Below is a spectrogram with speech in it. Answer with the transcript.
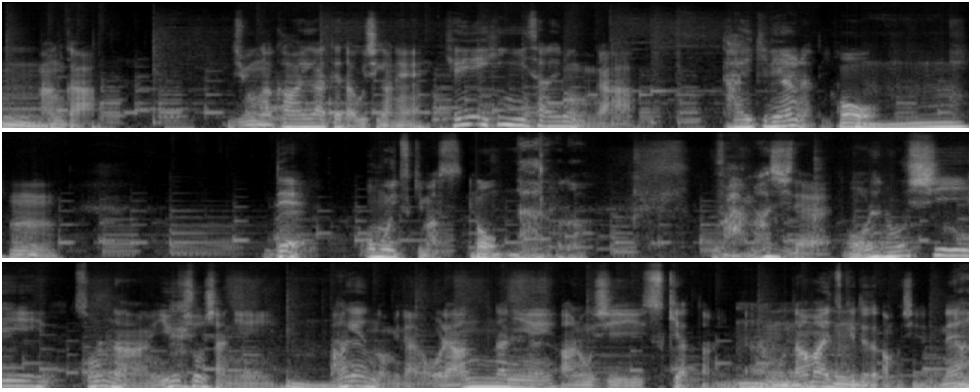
うん。なんか自分が可愛がってた牛がね景品にされるんが耐えきれないなってきうう。んうん、で思いつきます。なるほど。うわマジで。俺の牛そんなん優勝者にうん。あげんのみたいな。俺あんなにあの牛好きやったのにみたいな、うん。名前つけてたかもしれんね、うん。ウ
